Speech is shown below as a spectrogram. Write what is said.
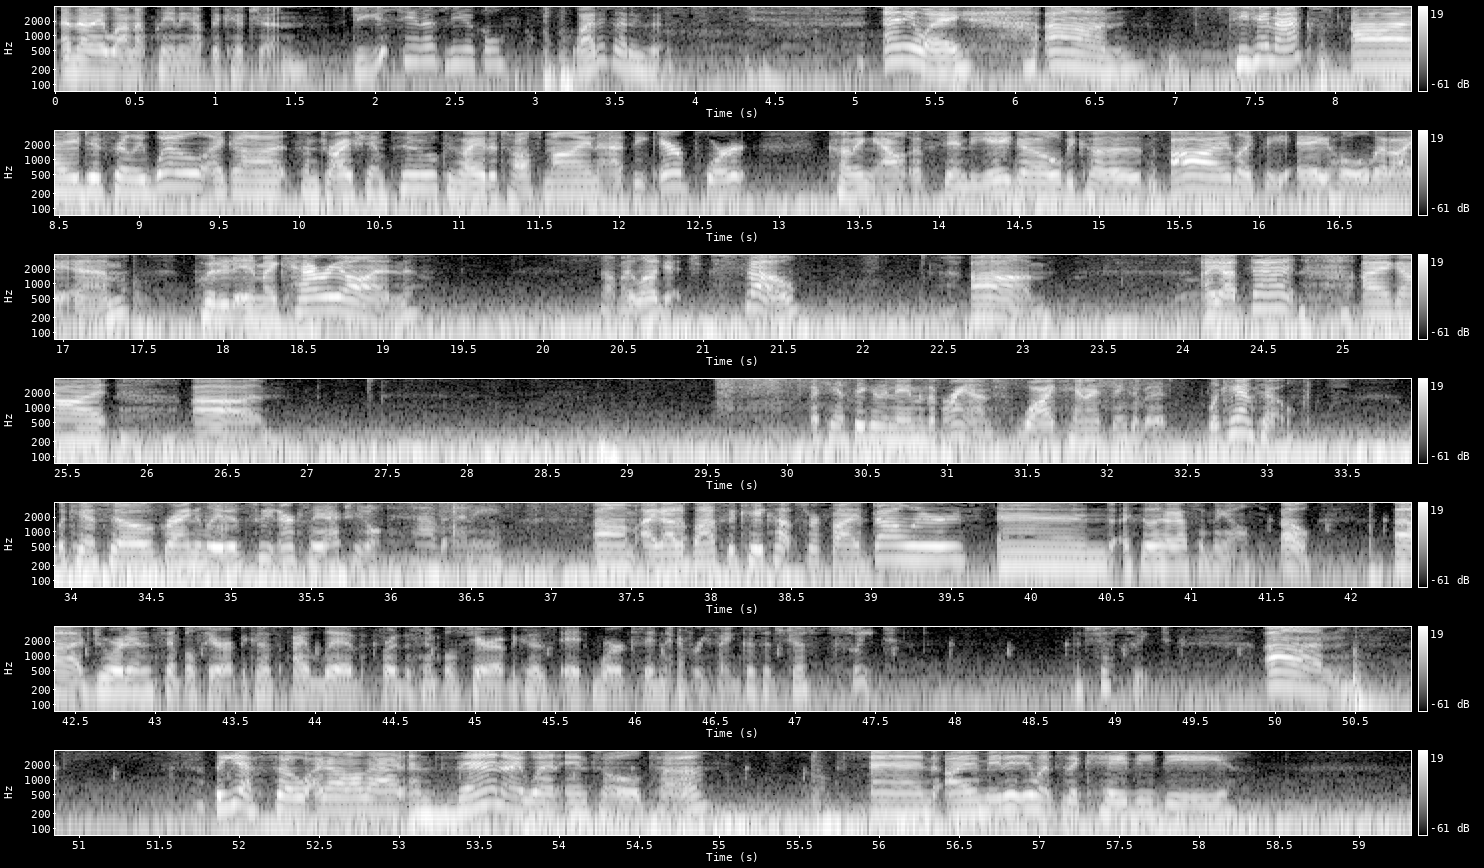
And then I wound up cleaning up the kitchen. Do you see this vehicle? Why does that exist? Anyway, um, TJ Maxx, I did fairly well. I got some dry shampoo because I had to toss mine at the airport coming out of San Diego because I, like the a-hole that I am, put it in my carry-on, not my luggage. So, um, I got that. I got, uh, I can't think of the name of the brand. Why can't I think of it? Lakanto. Lakanto granulated sweetener because I actually don't have any. Um, I got a box of K-Cups for $5 and I feel like I got something else. Oh, uh, Jordan simple syrup because I live for the simple syrup because it works in everything because it's just sweet. It's just sweet. Um, but yeah, so I got all that and then I went into Ulta and I immediately went to the KVD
